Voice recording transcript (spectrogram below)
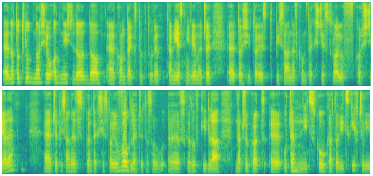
e, no to trudno się odnieść do, do e, kontekstu, który tam jest. Nie wiemy, czy e, to, to jest pisane w kontekście strojów w kościele, czy pisane w kontekście strojów w ogóle, czy to są wskazówki dla na przykład uczennic szkół katolickich, czyli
